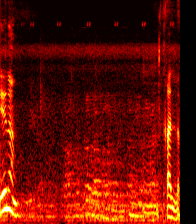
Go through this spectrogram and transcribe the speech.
ये ना खाल्लं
